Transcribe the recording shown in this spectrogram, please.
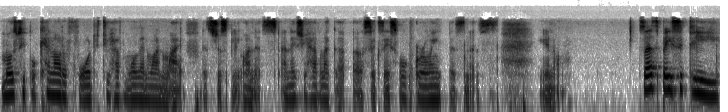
most people cannot afford to have more than one wife. Let's just be honest, unless you have like a, a successful growing business, you know. So that's basically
